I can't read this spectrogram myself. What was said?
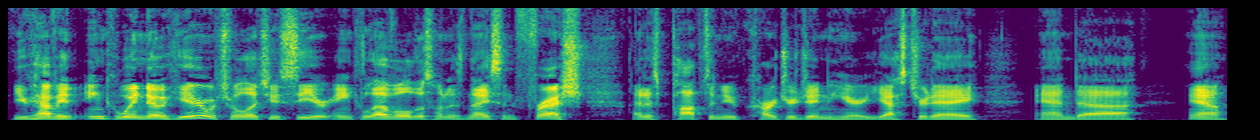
You have an ink window here, which will let you see your ink level. This one is nice and fresh. I just popped a new cartridge in here yesterday, and uh, know,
